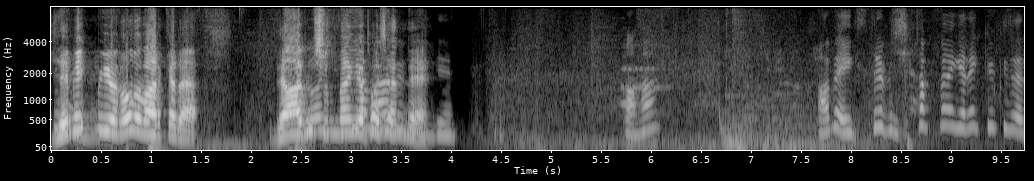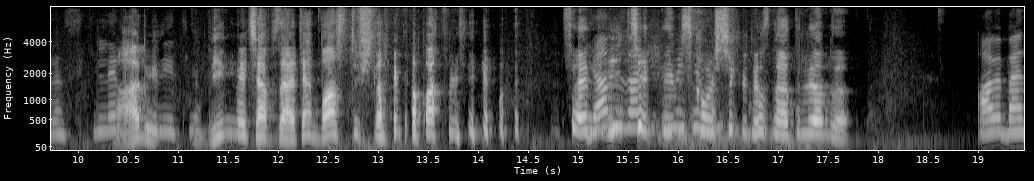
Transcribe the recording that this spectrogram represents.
yemek yani. mi yiyorsun oğlum arkada? De abi Yo, şundan izliyorum yapacaksın abi de. bildiğin. Aha. Abi ekstra bir şey yapmana gerek yok zaten. Skill'leri tuttur Abi yetiyor. bin matchup zaten bas tuşlara kapat. Sen Yalnız ilk abi çektiğimiz koşuk videosunu hatırlıyor musun? Abi ben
